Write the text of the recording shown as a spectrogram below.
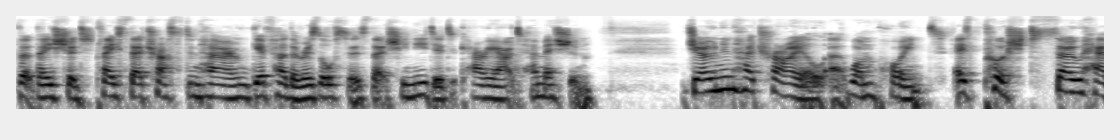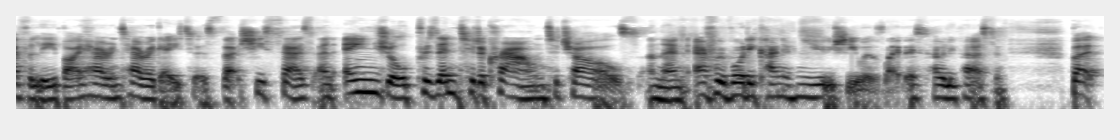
that they should place their trust in her and give her the resources that she needed to carry out her mission. Joan, in her trial at one point, is pushed so heavily by her interrogators that she says an angel presented a crown to Charles. And then everybody kind of knew she was like this holy person. But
